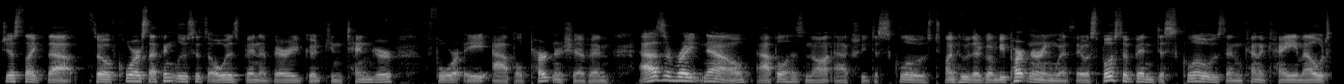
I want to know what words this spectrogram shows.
just like that. So of course, I think Lucid's always been a very good contender for a Apple partnership. And as of right now, Apple has not actually disclosed on who they're going to be partnering with. It was supposed to have been disclosed and kind of came out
